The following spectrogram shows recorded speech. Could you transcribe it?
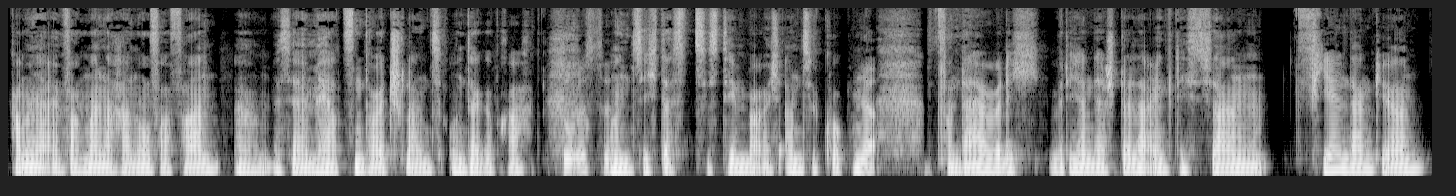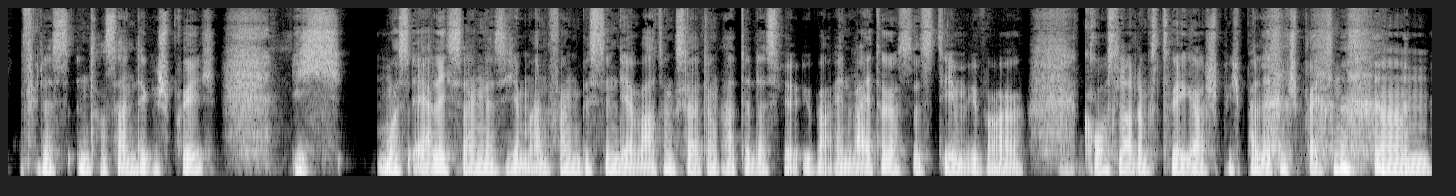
kann man ja einfach mal nach Hannover fahren, ähm, ist ja im Herzen Deutschlands untergebracht So ist es. und sich das System bei euch anzugucken. Ja. Von daher würde ich, würde ich an der Stelle eigentlich sagen, vielen Dank, Jörn, für das interessante Gespräch. Ich muss ehrlich sagen, dass ich am Anfang ein bisschen die Erwartungshaltung hatte, dass wir über ein weiteres System, über Großladungsträger, sprich Paletten sprechen. ähm,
